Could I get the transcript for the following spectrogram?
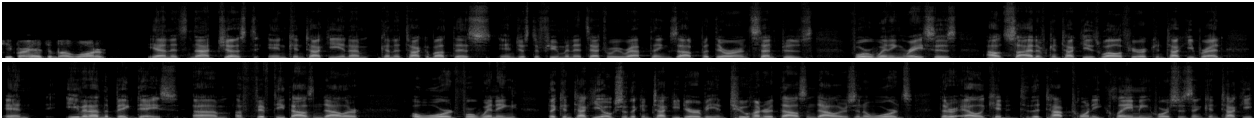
keep our heads above water. Yeah, and it's not just in Kentucky, and I'm going to talk about this in just a few minutes after we wrap things up, but there are incentives for winning races outside of Kentucky as well if you're a Kentucky bred. And even on the big days, um, a $50,000 award for winning the Kentucky Oaks or the Kentucky Derby, and $200,000 in awards that are allocated to the top 20 claiming horses in Kentucky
